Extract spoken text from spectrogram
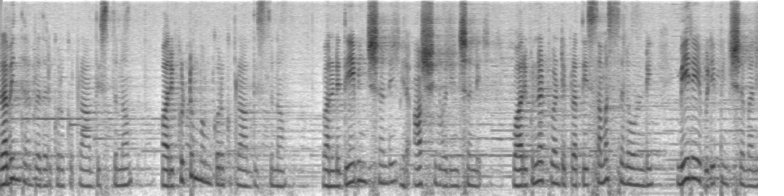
రవీందర్ బ్రదర్ కొరకు ప్రార్థిస్తున్నాం. వారి కుటుంబం కొరకు ప్రార్థిస్తున్నాం. వారిని దీవించండి మీరు ఆశీర్వదించండి. వారికి ఉన్నటువంటి ప్రతి సమస్యలో నుండి మీరే విడిపించమని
